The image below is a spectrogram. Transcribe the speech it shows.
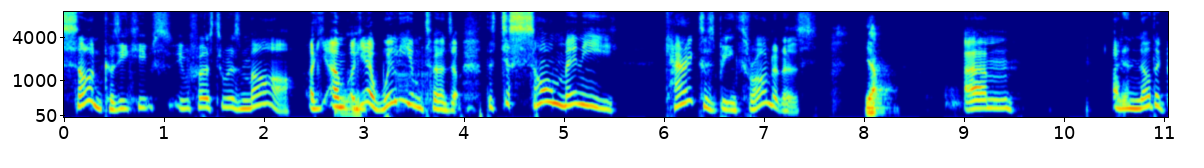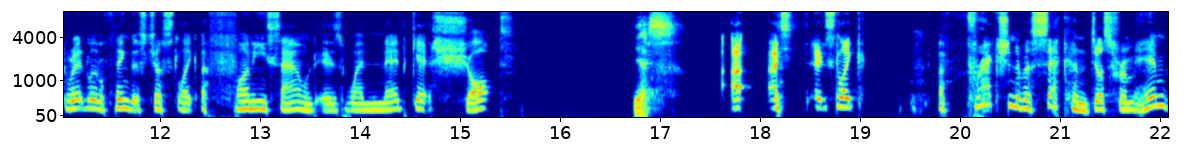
son because he keeps he refers to her as Ma. Uh, um, Mm. yeah, William turns up. There's just so many characters being thrown at us. Yep. Um, and another great little thing that's just like a funny sound is when Ned gets shot. Yes. I, I, it's like a fraction of a second just from him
